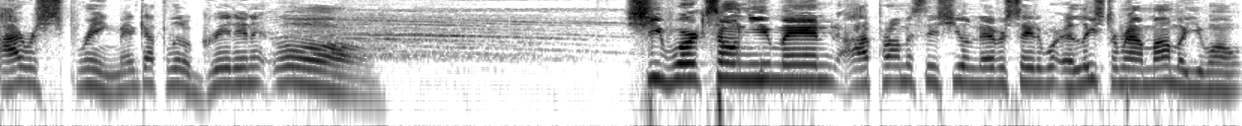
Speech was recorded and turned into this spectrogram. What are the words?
Irish Spring, man, got the little grit in it. Oh. She works on you, man. I promise this, you'll never say the word. At least around Mama, you won't.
